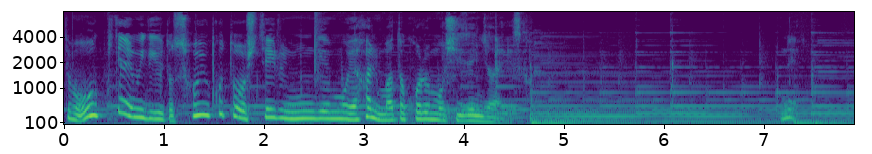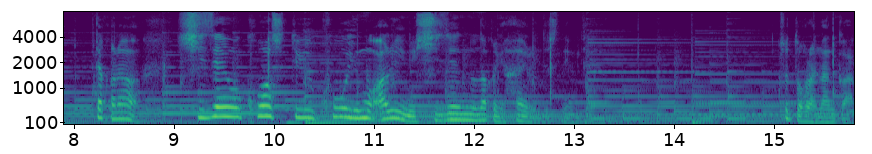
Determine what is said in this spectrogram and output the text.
でも大きな意味で言うとそういうことをしている人間もやはりまたこれも自然じゃないですか。ね。だから自然を壊すという行為もある意味自然の中に入るんですねみたいな。ちょっとほらなんか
